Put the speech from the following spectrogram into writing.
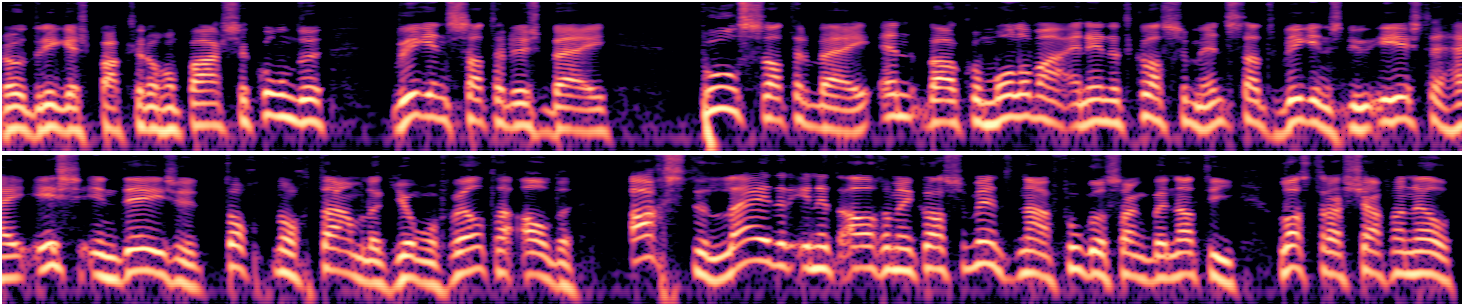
Rodriguez pakte nog een paar seconden. Wiggins zat er dus bij. Poels zat erbij en Bauke Mollema. En in het klassement staat Wiggins nu eerste. Hij is in deze toch nog tamelijk jonge Vuelta al de achtste leider in het algemeen klassement. Na Vogelsang Benatti, Lastra Chavanel,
